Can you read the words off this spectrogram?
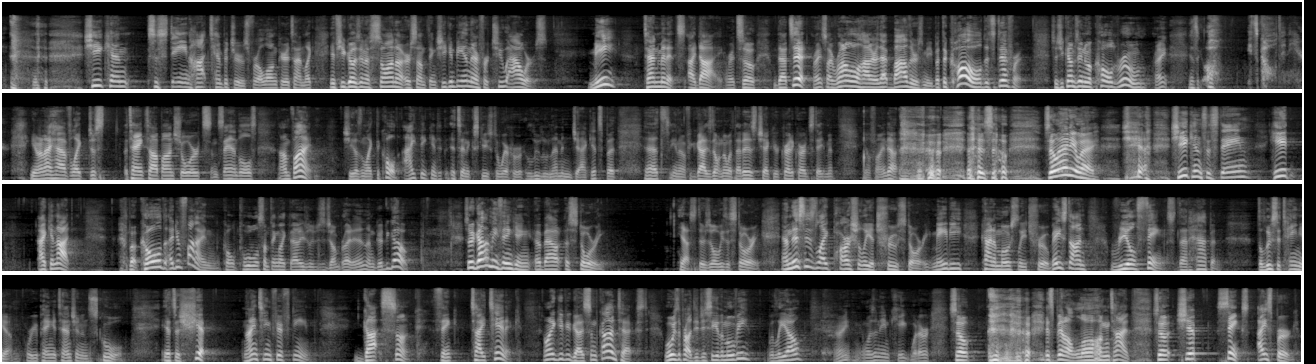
she can sustain hot temperatures for a long period of time. Like if she goes in a sauna or something, she can be in there for two hours. Me, 10 minutes, I die, right? So that's it, right? So I run a little hotter, that bothers me. But the cold, it's different. So she comes into a cold room, right? And it's like, oh, it's cold in here. You know, and I have like just a tank top on, shorts and sandals. I'm fine. She doesn't like the cold. I think it's an excuse to wear her Lululemon jackets, but that's, you know, if you guys don't know what that is, check your credit card statement. You'll find out. so, so anyway, she, she can sustain heat. I cannot. But cold, I do fine. Cold pool, something like that, I usually just jump right in. I'm good to go. So it got me thinking about a story. Yes, there's always a story. And this is like partially a true story, maybe kind of mostly true, based on real things that happen. The Lusitania, were you paying attention in school? It's a ship, 1915, got sunk. Think Titanic. I want to give you guys some context. What was the problem? Did you see the movie with Leo? All right, it wasn't named Kate, whatever. So it's been a long time. So ship sinks, iceberg.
